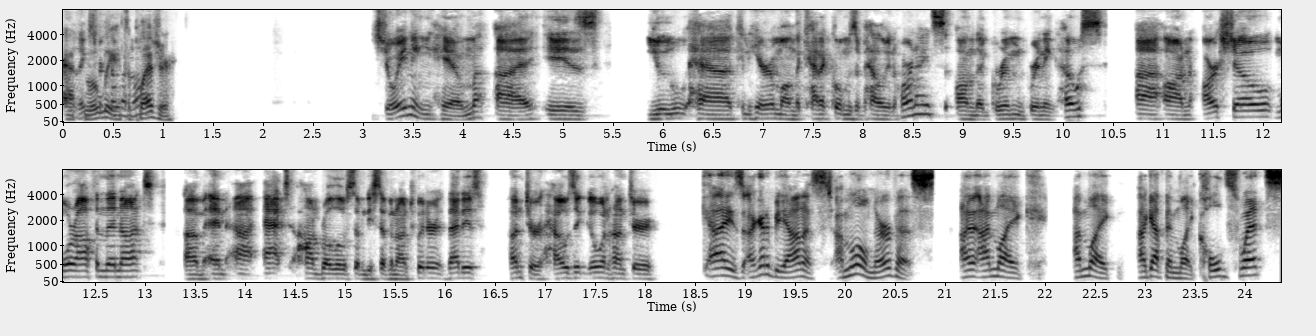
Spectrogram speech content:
Absolutely, it's a on. pleasure. Joining him uh, is you ha- can hear him on the Catacombs of Halloween Horror Nights, on the Grim Grinning House, uh, on our show more often than not, um, and uh, at Honbrolo77 on Twitter. That is Hunter. How's it going, Hunter? guys i gotta be honest i'm a little nervous I, i'm like i'm like i got them like cold sweats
